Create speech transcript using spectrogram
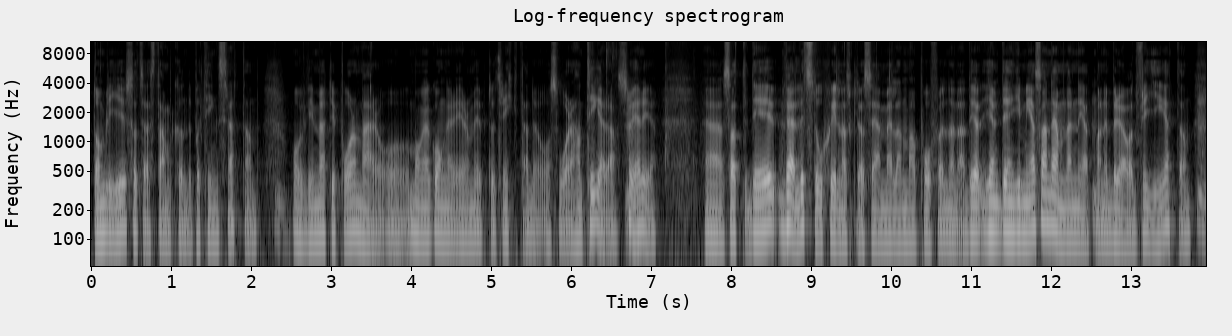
de blir ju så att säga stamkunder på tingsrätten. Mm. Och vi möter ju på de här och många gånger är de utåtriktade och svåra att hantera. Så Mm. är det ju. Eh, Så att det är väldigt stor skillnad skulle jag säga mellan de här påföljderna. Den gemensamma nämnaren är att man är berövad friheten. Mm.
